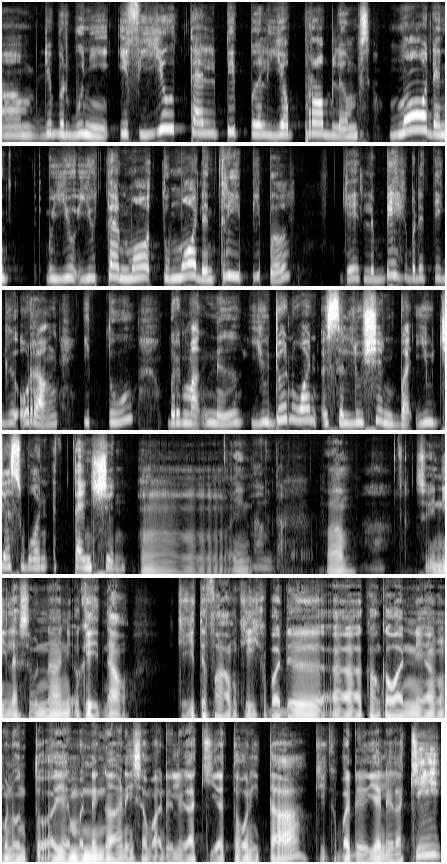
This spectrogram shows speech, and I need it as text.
Um, dia berbunyi if you tell people your problems more than you you tell more to more than three people Okay, lebih kepada tiga orang itu bermakna you don't want a solution but you just want attention. Hmm, in, faham tak? Faham. So inilah sebenarnya Okay now okay, Kita faham okay, Kepada uh, kawan-kawan yang menonton uh, Yang mendengar ni Sama ada lelaki atau wanita okay, Kepada yang lelaki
